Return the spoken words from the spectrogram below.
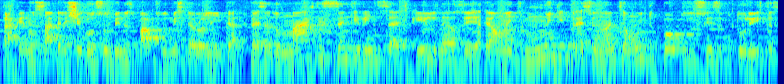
Para quem não sabe, ele chegou a subir nos palcos do Mr. Olympia pesando mais de 127 quilos, né? Ou seja, realmente muito impressionante, são muito poucos os fisiculturistas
